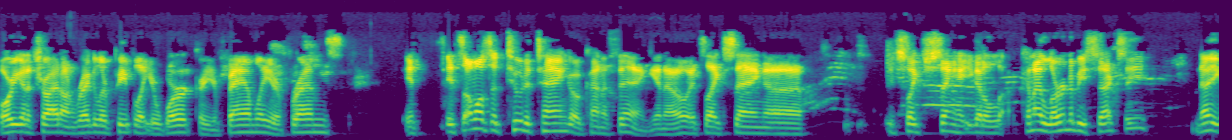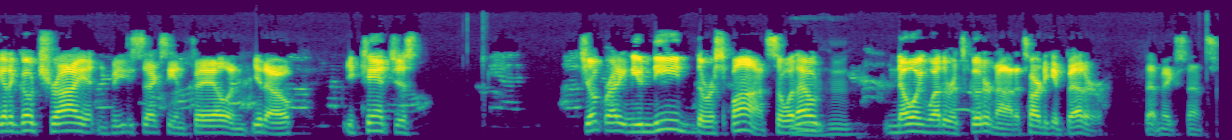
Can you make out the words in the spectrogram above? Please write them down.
or you got to try it on regular people at your work or your family or friends. it it's almost a two to tango kind of thing. You know, it's like saying, uh, it's like saying, hey, you gotta, can I learn to be sexy? No, you got to go try it and be sexy and fail, and you know, you can't just joke writing. You need the response. So without Mhm. knowing whether it's good or not, it's hard to get better. That makes sense.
